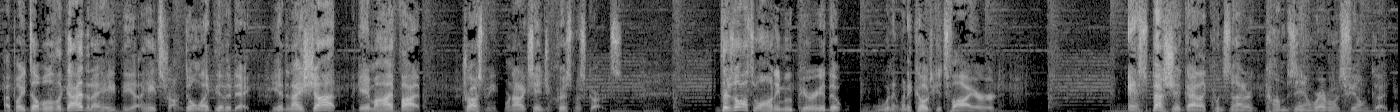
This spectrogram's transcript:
I played doubles with a guy that I hate the uh, hate strong, don't like the other day. He had a nice shot. I gave him a high five. Trust me, we're not exchanging Christmas cards. There's also a honeymoon period that when, when a coach gets fired, and especially a guy like Quin Snyder comes in where everyone's feeling good.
